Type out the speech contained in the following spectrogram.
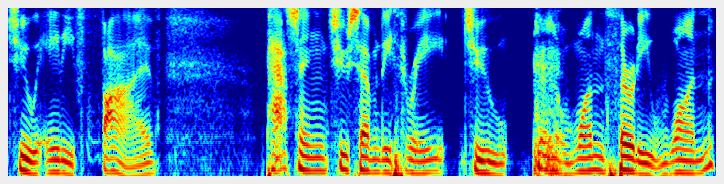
to 85. Passing 273 to 131.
